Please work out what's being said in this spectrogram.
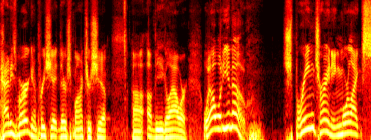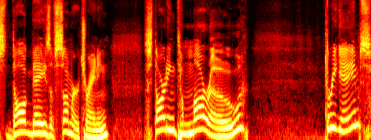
Hattiesburg, and appreciate their sponsorship uh, of the Eagle Hour. Well, what do you know? Spring training, more like dog days of summer training, starting tomorrow. Three games.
